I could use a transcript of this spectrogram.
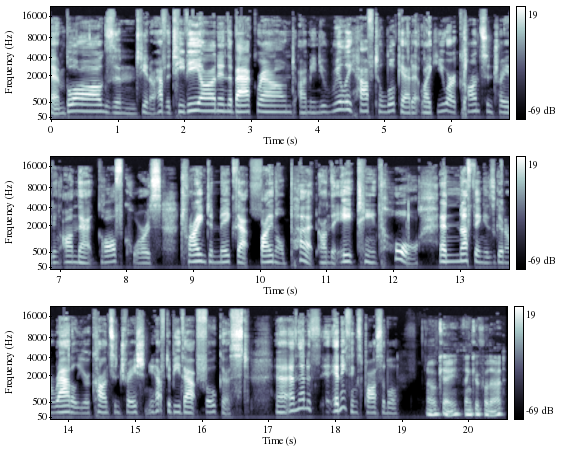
and blogs and you know have the tv on in the background. I mean you really have to look at it like you are concentrating on that golf course trying to make that final putt on the 18th hole and nothing is going to rattle your concentration. You have to be that focused uh, and then anything's possible. Okay, thank you for that.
